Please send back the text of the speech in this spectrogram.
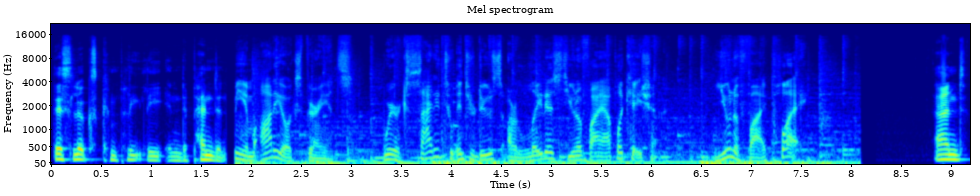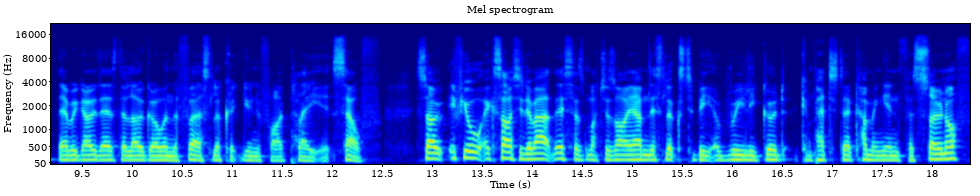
This looks completely independent. premium audio experience. We're excited to introduce our latest UniFi application, UniFi Play. And there we go, there's the logo and the first look at UniFi Play itself. So if you're excited about this as much as I am, this looks to be a really good competitor coming in for Sonos.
